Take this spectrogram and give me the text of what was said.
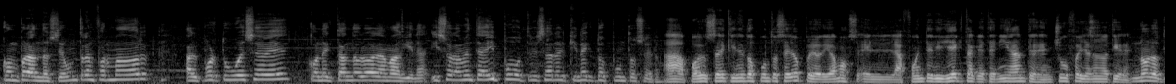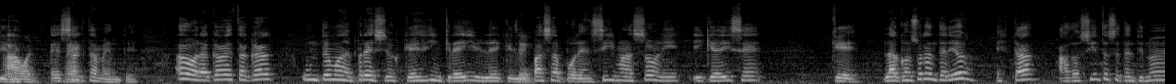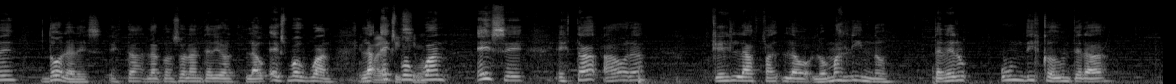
comprándose un transformador al puerto USB, conectándolo a la máquina. Y solamente ahí puedo utilizar el Kinect 2.0. Ah, puede usar el Kinect 2.0, pero digamos el- la fuente directa que tenía antes de enchufe ya no lo tiene. No lo tiene. Ah, bueno. Exactamente. Ahora, cabe destacar un tema de precios que es increíble, que le pasa por encima a Sony y que dice que la consola anterior está a 279 dólares. Está la consola anterior, la Xbox One. La. Xbox One S está ahora, que es la, lo, lo más lindo, tener un disco de un tera,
